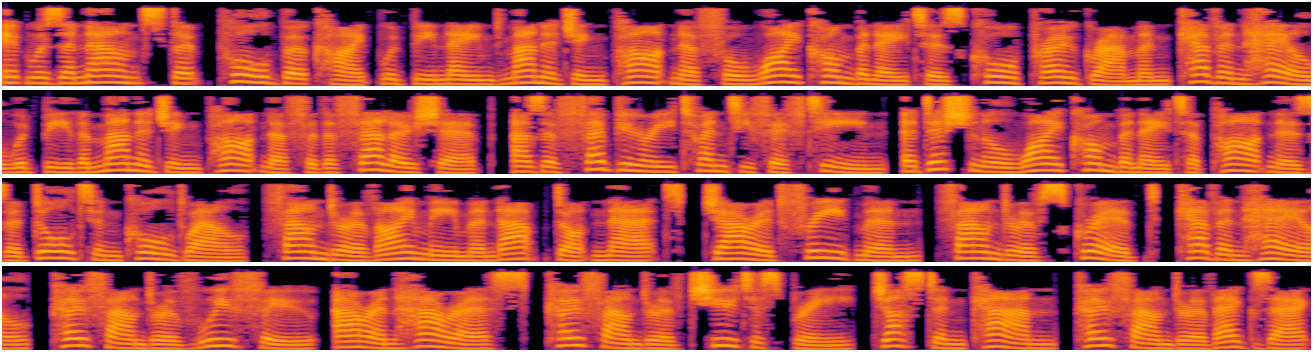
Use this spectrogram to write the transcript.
it was announced that Paul Buchheit would be named managing partner for Y Combinator's core program and Kevin Hale would be the managing partner for the fellowship. As of February 2015, additional Y Combinator partners are Dalton Caldwell, founder of imeem and App.net, Jared Friedman, founder of Scribd, Kevin Hale, co-founder of Wufoo, Aaron Harris, co-founder of Tutorspree, Justin Kan, co-founder of Exec,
